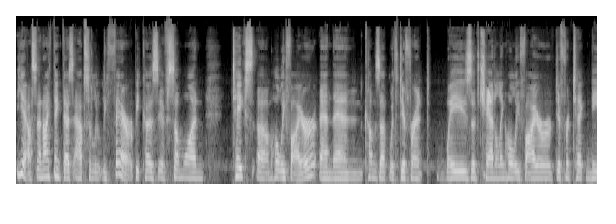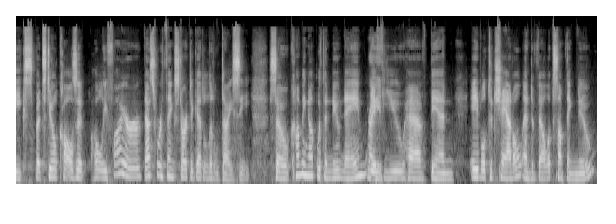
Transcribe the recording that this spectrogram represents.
Yes. And I think that's absolutely fair because if someone takes um, holy fire and then comes up with different ways of channeling holy fire, different techniques, but still calls it holy fire, that's where things start to get a little dicey. So coming up with a new name, right. if you have been able to channel and develop something new,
